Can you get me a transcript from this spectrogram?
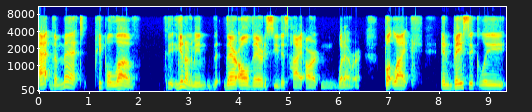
at the met people love you know what i mean they're all there to see this high art and whatever but like in basically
